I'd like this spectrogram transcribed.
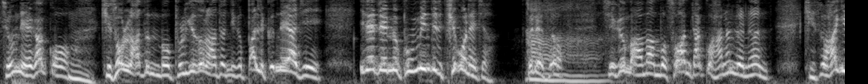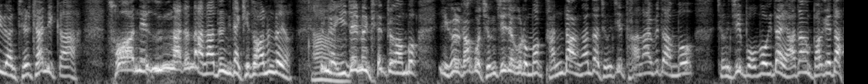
정리해갖고 음. 기소를 하든 뭐 불기소를 하든 이거 빨리 끝내야지. 이래 되면 국민들이 피곤해져. 그래서 아. 지금 아마 뭐 소환 자꾸 하는 거는 기소하기 위한 절차니까 소환에 응하든 안 하든 그냥 기소하는 거예요. 그러니까 아. 이재명 대표가 뭐 이걸 갖고 정치적으로 뭐 간다 안 간다 정치 탄압이다 뭐 정치 보복이다 야당 파괴다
